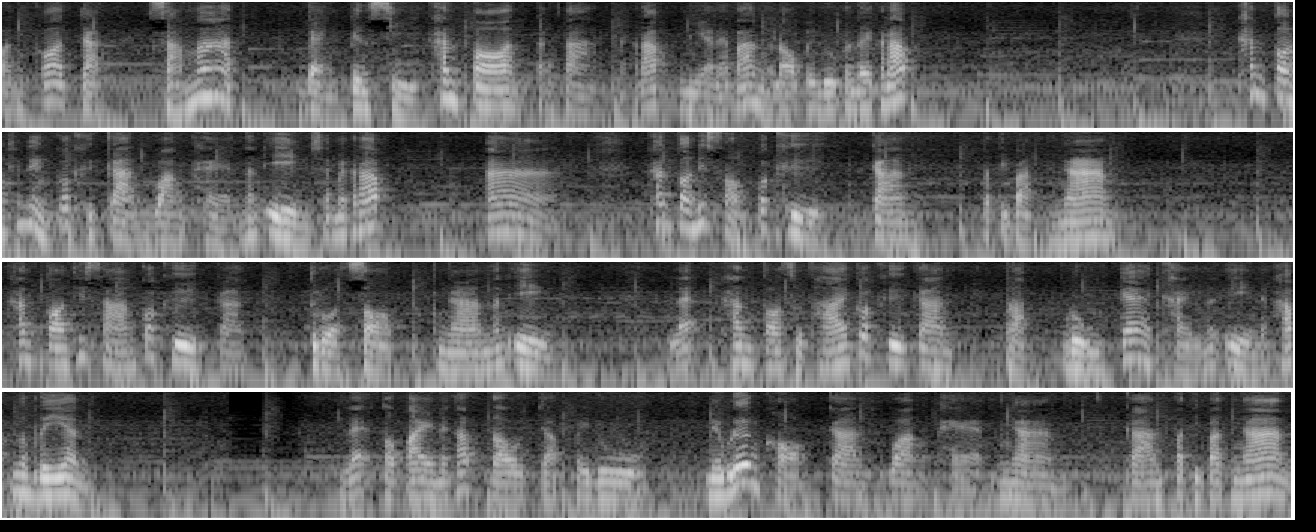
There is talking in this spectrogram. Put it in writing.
มันก็จะสามารถ แบ่งเป็น 4 ขั้นตอนต่างๆนะครับ มีอะไรบ้างเราไปดูกันเลยครับ ขั้นตอนทีหนึ่1 ก็คือการวางแผนนั่นเองใช่ไหมครับอ่าขั้นตอนที่ 2 ก็คือการปฏิบัติงาน ขั้นตอนที่ 3 ก็คือการตรวจสอบงานนั่นเอง และขั้นตอนสุดท้ายก็คือการปรับปรุงแก้ไขนั่นเองนะครับนักเรียน และต่อไปนะครับเราจะไปดู ในเรื่องของการวางแผนงาน การปฏิบัติงาน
